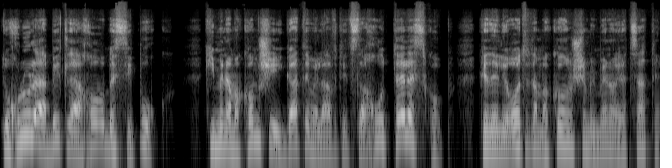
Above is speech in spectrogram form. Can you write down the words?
תוכלו להביט לאחור בסיפוק, כי מן המקום שהגעתם אליו תצטרכו טלסקופ כדי לראות את המקום שממנו יצאתם.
